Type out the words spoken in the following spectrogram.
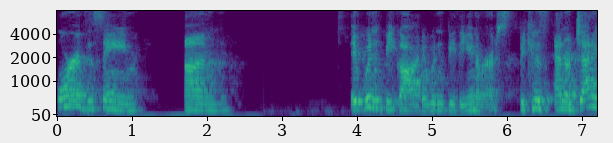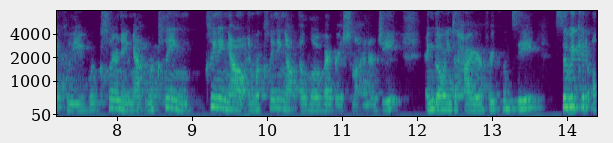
more of the same, um, it wouldn't be God. It wouldn't be the universe. Because energetically, we're clearing out. We're cleaning cleaning out, and we're cleaning out the low vibrational energy and going to higher frequency. So we could only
